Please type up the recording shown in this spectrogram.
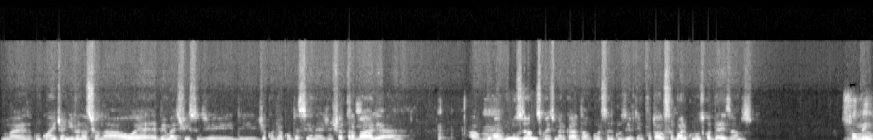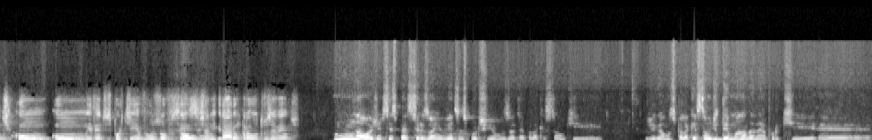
mas o concorrente a nível nacional é, é bem mais difícil de, de, de, de acontecer, né? A gente já trabalha algum, uhum. alguns anos com esse mercado. Estava conversando, inclusive, tem fotógrafos que trabalham conosco há 10 anos. Somente então, com, com eventos esportivos ou vocês algum... já migraram para outros eventos? Não, a gente se especializou em eventos esportivos, até pela questão que, digamos, pela questão de demanda, né? Porque é,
